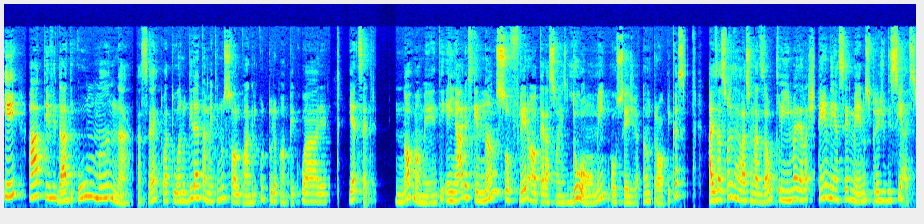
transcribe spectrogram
E a atividade humana, tá certo? Atuando diretamente no solo, com a agricultura, com a pecuária e etc. Normalmente, em áreas que não sofreram alterações do homem, ou seja, antrópicas, as ações relacionadas ao clima elas tendem a ser menos prejudiciais.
